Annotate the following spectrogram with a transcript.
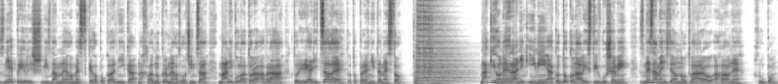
z nepríliš významného mestského pokladníka na chladnokrvného zločinca, manipulátora a vraha, ktorý riadi celé toto prehnité mesto. Naky ho nehrá nik iný ako dokonalý Steve Buscemi s nezameniteľnou tvárou a hlavne chrupom.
